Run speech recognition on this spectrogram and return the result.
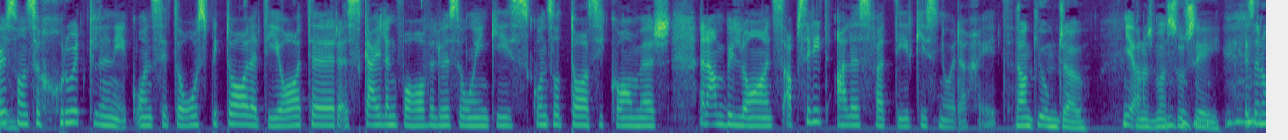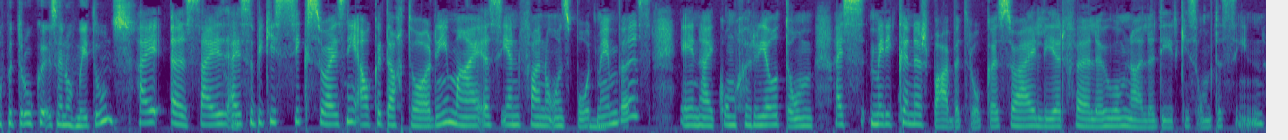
is ons 'n groot kliniek. Ons het 'n hospitaal, 'n teater, 'n skuilings vir hawelose hondjies, konsultasiekamers, 'n ambulans, absoluut alles wat diertjies nodig het. Dankie om Joe. Ja. Kan ons maar so sê. Is hy nog betrokke? Is hy nog met ons? Hy is hy hy's 'n bietjie siek, so hy's nie elke dag daar nie, maar hy is een van ons board members en hy kom gereeld om hy's met die kinders baie betrokke, so hy leer vir hulle hoe om na hulle diertjies om te sien.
